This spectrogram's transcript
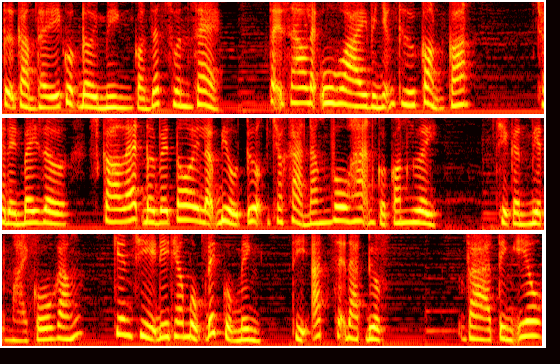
tự cảm thấy cuộc đời mình còn rất suôn sẻ. Tại sao lại u hoài vì những thứ còn con? Cho đến bây giờ, Scarlett đối với tôi là biểu tượng cho khả năng vô hạn của con người. Chỉ cần miệt mài cố gắng, kiên trì đi theo mục đích của mình thì ắt sẽ đạt được. Và tình yêu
